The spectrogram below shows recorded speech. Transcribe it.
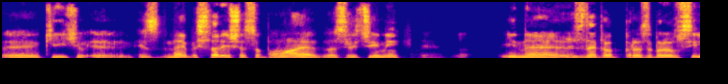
eh, ki jih eh, najstarejše so, po moje, v Svečini, in eh, zdaj pa pravzaprav vsi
